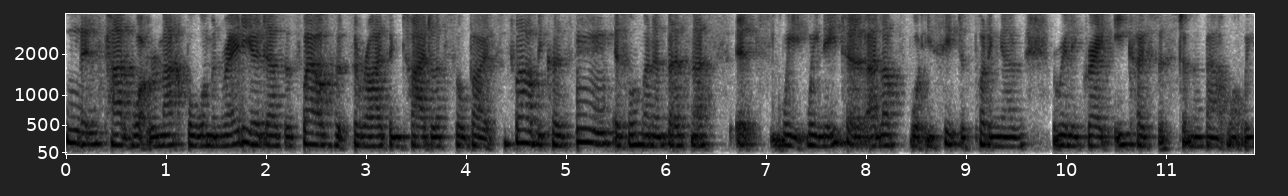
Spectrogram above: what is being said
mm. that's part of what Remarkable Woman Radio does as well, because it's a rising tide lifts all boats as well. Because mm. as women in business, it's we we need to. I love what you said, just putting a, a really great ecosystem about what we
